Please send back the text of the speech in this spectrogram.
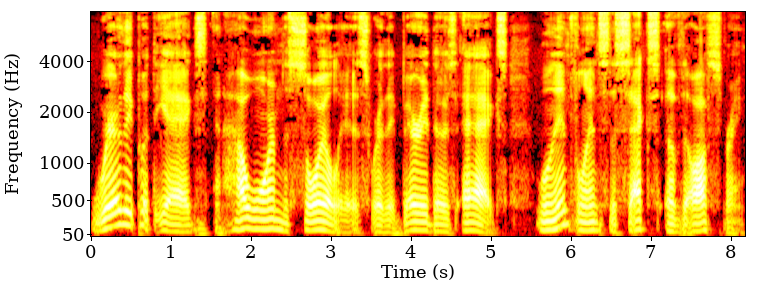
where they put the eggs, and how warm the soil is where they buried those eggs will influence the sex of the offspring.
